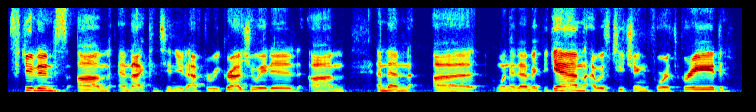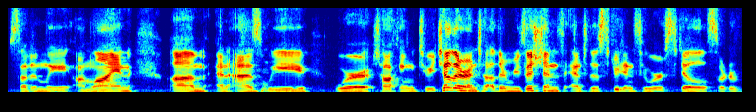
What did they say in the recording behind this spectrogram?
students. Um, and that continued after we graduated. Um, and then uh, when the pandemic began, I was teaching fourth grade, suddenly online. Um, and as we were talking to each other and to other musicians and to the students who were still sort of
